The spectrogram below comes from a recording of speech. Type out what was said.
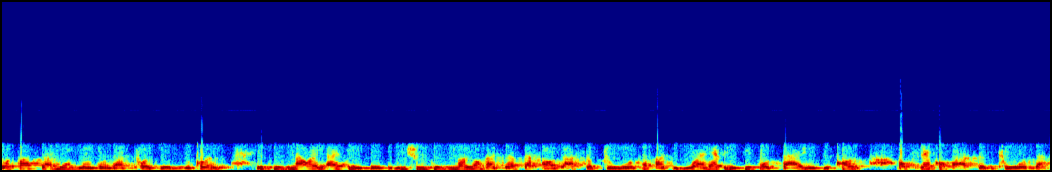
or faster movement on that project because it is now a license-based issue. It is no longer just about access to water, but we are having people dying because of lack of access to water.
